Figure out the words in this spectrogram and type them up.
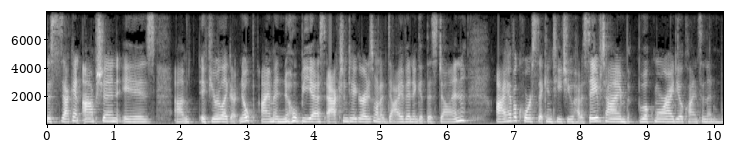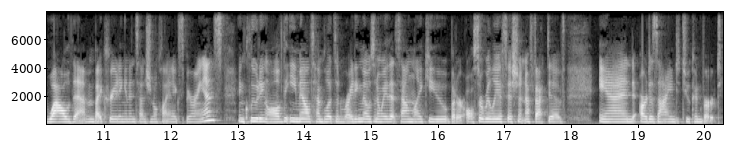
The second option is um, if you're like, nope, I'm a no BS action taker. I just want to dive in and get this done. I have a course that can teach you how to save time, book more ideal clients, and then wow them by creating an intentional client experience, including all of the email templates and writing those in a way that sound like you, but are also really efficient and effective and are designed to convert.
